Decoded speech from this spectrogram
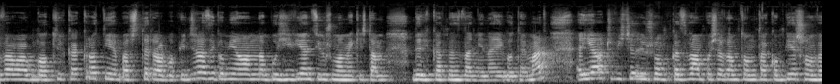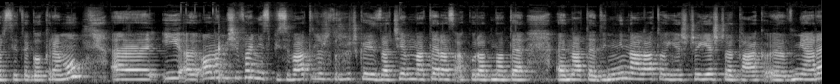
używałam go kilkakrotnie, chyba 4 albo 5 razy go miałam na buzi, więc już mam jakieś tam delikatne zdanie na jego temat. E, Ja oczywiście już Wam pokazywałam, posiadam tą taką pierwszą wersję tego kremu e, i e, ona mi się fajnie spisywała, tyle że troszeczkę jest za ciemna teraz akurat na te, na te dni, na lato jeszcze, jeszcze tak w miarę,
